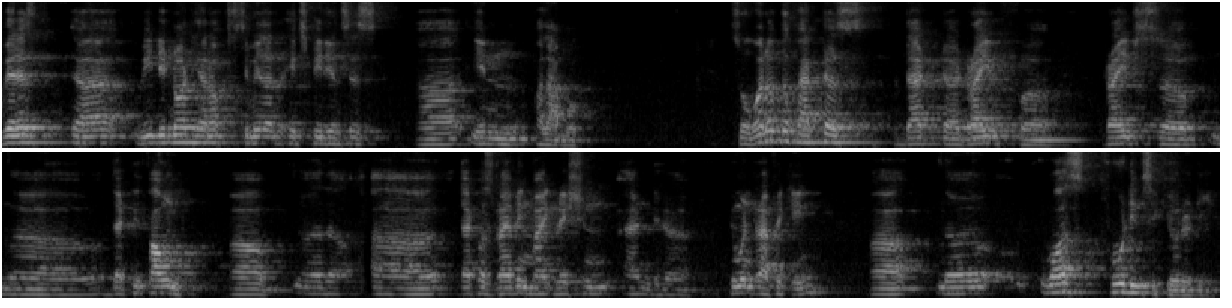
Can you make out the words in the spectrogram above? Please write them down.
whereas uh, we did not hear of similar experiences uh, in Palamu. So one of the factors that uh, drive uh, drives uh, uh, that we found uh, that was driving migration and human trafficking was food insecurity.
